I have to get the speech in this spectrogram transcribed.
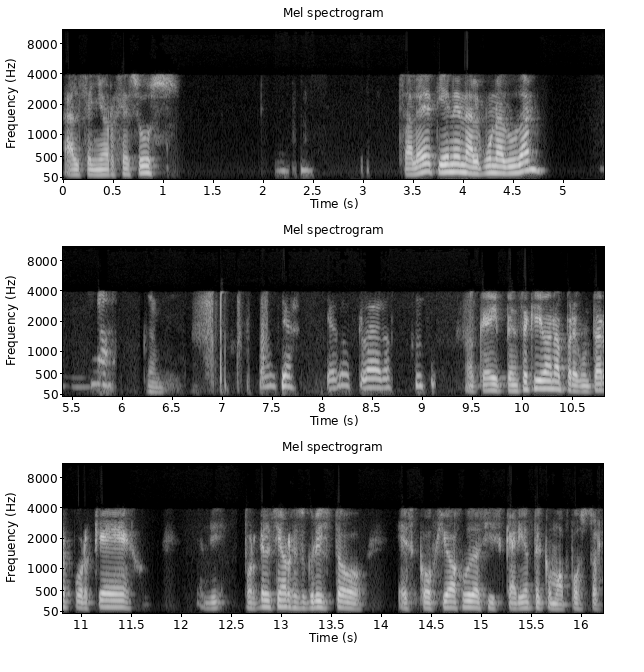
al Señor Jesús. ¿Sale? ¿Tienen alguna duda? No, Ah, ya, quedó claro. Ok, pensé que iban a preguntar por qué, por qué el Señor Jesucristo escogió a Judas Iscariote como apóstol.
